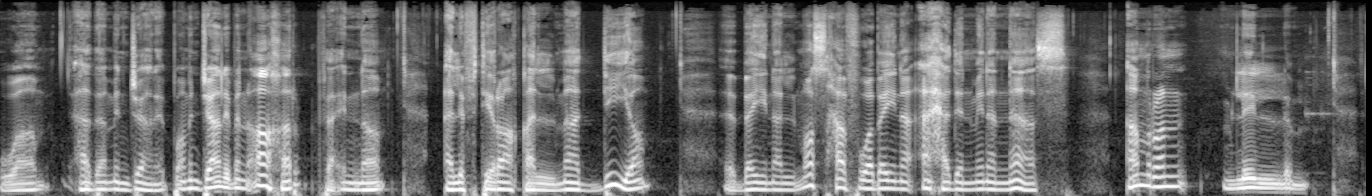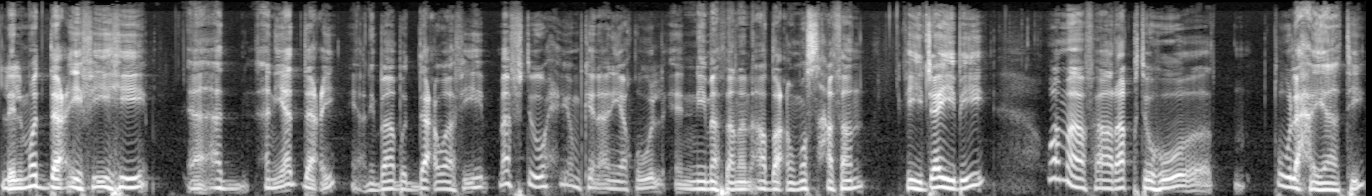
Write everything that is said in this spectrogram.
وهذا من جانب. ومن جانب آخر فإن الافتراق المادي بين المصحف وبين أحد من الناس أمر لل للمدعي فيه أن يدعي يعني باب الدعوة فيه مفتوح. يمكن أن يقول إني مثلا أضع مصحفا في جيبي وما فارقته طول حياتي.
